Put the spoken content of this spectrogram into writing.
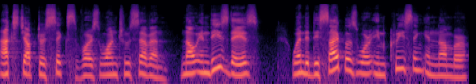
Acts chapter 6, verse 1 through 7. Now, in these days, when the disciples were increasing in number,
